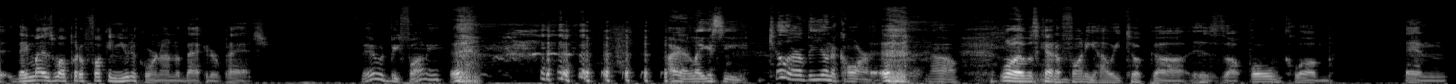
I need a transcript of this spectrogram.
uh, They might as well put a fucking unicorn on the back of their patch. It would be funny. Iron Legacy, killer of the unicorn. No, Well, it was kind of funny how he took uh, his uh, old club and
